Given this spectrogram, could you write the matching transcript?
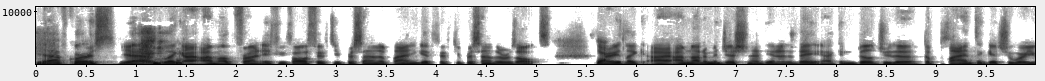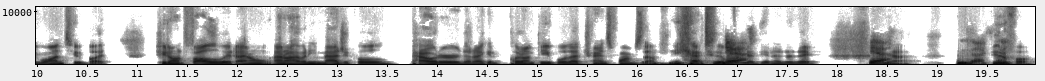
Yeah, of course. Yeah. like I, am upfront. If you follow 50% of the plan, you get 50% of the results. Yeah. Right. Like I, am not a magician at the end of the day. I can build you the the plan to get you where you want to, but if you don't follow it, I don't I don't have any magical powder that I could put on people that transforms them. you have to do the yeah. work at the end of the day. Yeah. Yeah. Exactly. Beautiful.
